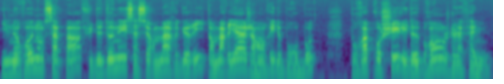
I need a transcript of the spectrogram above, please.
il ne renonça pas, fut de donner sa sœur Marguerite en mariage à Henri de Bourbon pour rapprocher les deux branches de la famille.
